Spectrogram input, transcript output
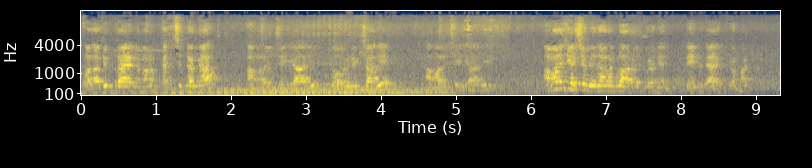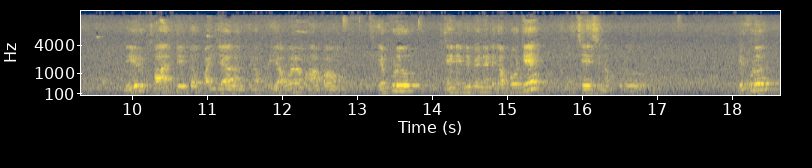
వాళ్ళ అభిప్రాయాన్ని మనం ఖచ్చితంగా అమలు చేయాలి గౌరవించాలి అమలు చేయాలి. అమలు చేసే విధానంలో ఆ రోజు కూడా నేను నేను డైరెక్ట్గా మాట్లాడాను. మీరు పార్టీతో పనిచేయాలనుకున్నప్పుడు ఎవరం ఆపం ఎప్పుడు? నేను ఇండిపెండెంట్గా పోటీ చేసినప్పుడు. ఎప్పుడు?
